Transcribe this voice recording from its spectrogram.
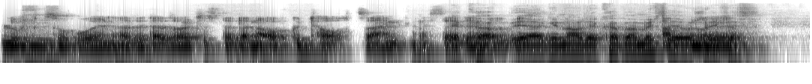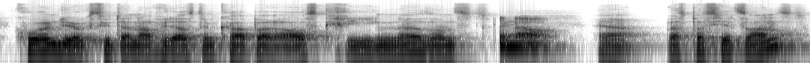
Luft mhm. zu holen. Also da solltest du dann aufgetaucht sein. Der Körper, ja, genau, der Körper möchte ja wahrscheinlich das Kohlendioxid dann auch wieder aus dem Körper rauskriegen, ne? Sonst. Genau. Ja. Was passiert sonst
